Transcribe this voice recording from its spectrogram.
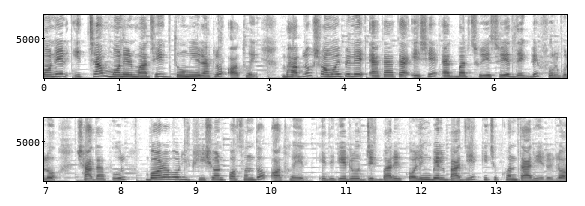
মনের ইচ্ছা মনের মাঝেই দমিয়ে রাখল অথই। ভাবলো, সময় পেলে একা একা এসে একবার ছুঁয়ে ছুঁয়ে দেখবে ফুলগুলো। সাদা ফুল, বরাবরই ভীষণ পছন্দ অথয়ের এদিকে রদ্রিক বাড়ির কলিং বেল বাজিয়ে কিছুক্ষণ দাঁড়িয়ে রইল।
